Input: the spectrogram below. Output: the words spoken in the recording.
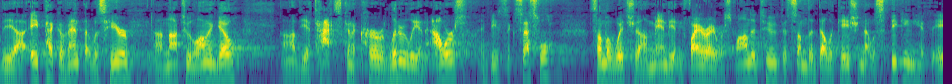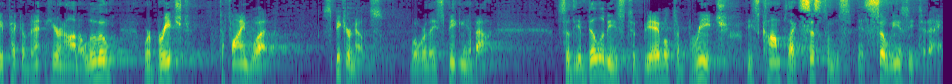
the uh, APEC event that was here uh, not too long ago. Uh, the attacks can occur literally in hours and be successful some of which uh, Mandiant and FireEye responded to, to some of the delegation that was speaking at the APEC event here in Honolulu, were breached to find what? Speaker notes. What were they speaking about? So the abilities to be able to breach these complex systems is so easy today.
